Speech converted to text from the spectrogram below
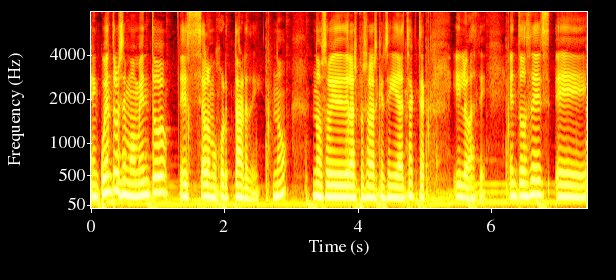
encuentro ese momento es a lo mejor tarde, ¿no? No soy de las personas que enseguida chac chac y lo hace. Entonces, eh,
